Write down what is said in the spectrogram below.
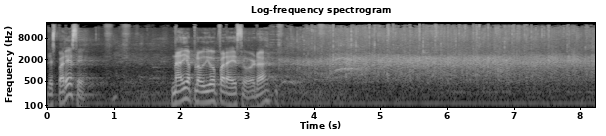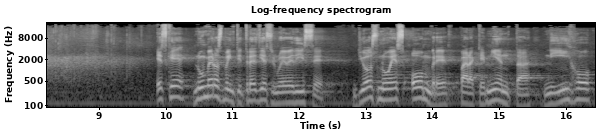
¿Les parece? Nadie aplaudió para eso, ¿verdad? Es que números 23, 19 dice, Dios no es hombre para que mienta, ni hijo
